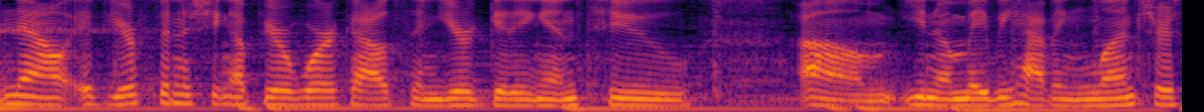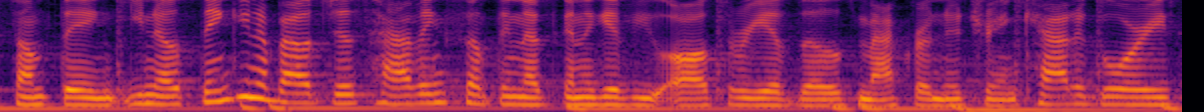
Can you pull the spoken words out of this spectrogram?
Now, if you're finishing up your workouts and you're getting into um, you know, maybe having lunch or something, you know, thinking about just having something that's going to give you all three of those macronutrient categories.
